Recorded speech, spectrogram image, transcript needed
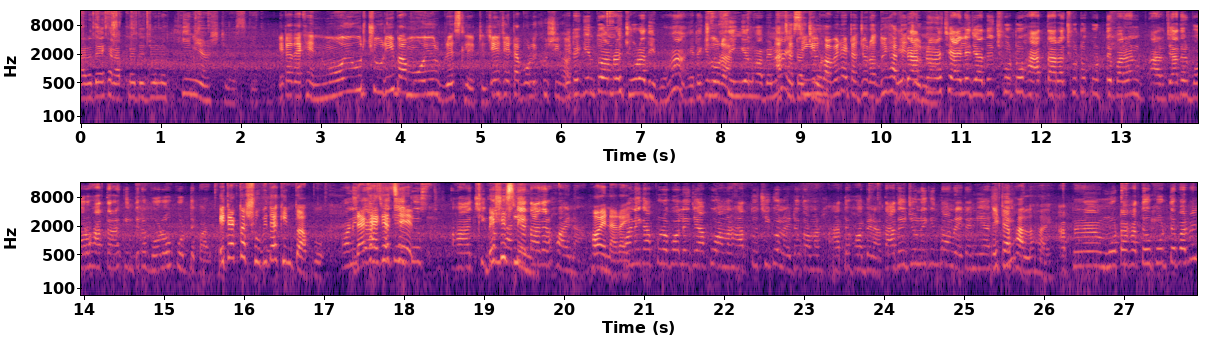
আর দেখেন আপনাদের জন্য কি নিয়ে আসছি আজকে। এটা দেখেন ময়ূর চুড়ি বা ময়ূর ব্রেসলেট যে যেটা বলে খুশি হয় এটা কিন্তু আমরা জোড়া দিব হ্যাঁ? এটা কিন্তু সিঙ্গেল হবে না আচ্ছা এটা সিঙ্গেল হবে না এটা জোড়া দুই হাতের জন্য। আপনারা চাইলে যাদের ছোট হাত তারা ছোট করতে পারেন আর যাদের বড় হাত তারা কিন্তু এটা বড়ও করতে পারবে। এটা একটা সুবিধা কিন্তু আপু। দেখা গেছে বেশি থাকে, তাদের হয় না। হয় না রাইট অনেক আপুরা বলে যে আপু আমার হাত তো চিকন এটা তো আমার হাতে হবে না। তাদের জন্য কিন্তু আমরা এটা নিয়ে আসি এটা ভালো হয়। আপনারা মোটা হাতেও পড়তে পারবেন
